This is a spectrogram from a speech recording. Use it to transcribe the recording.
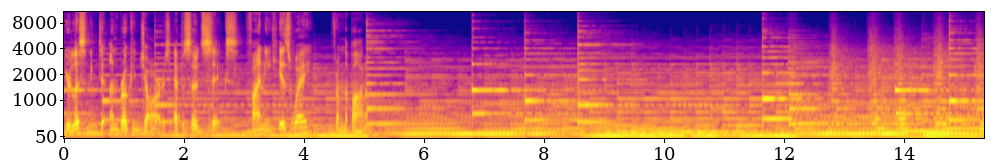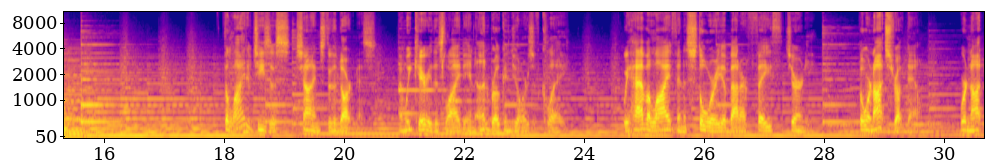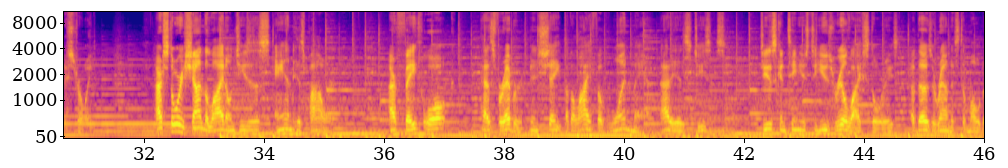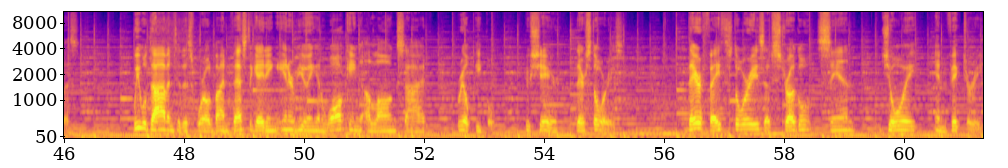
You're listening to Unbroken Jars, Episode 6 Finding His Way from the Bottom. The light of Jesus shines through the darkness, and we carry this light in unbroken jars of clay. We have a life and a story about our faith journey, but we're not struck down. We're not destroyed. Our stories shine the light on Jesus and his power. Our faith walk has forever been shaped by the life of one man, that is, Jesus. Jesus continues to use real life stories of those around us to mold us. We will dive into this world by investigating, interviewing, and walking alongside real people who share their stories. Their faith stories of struggle, sin, joy, and victory,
